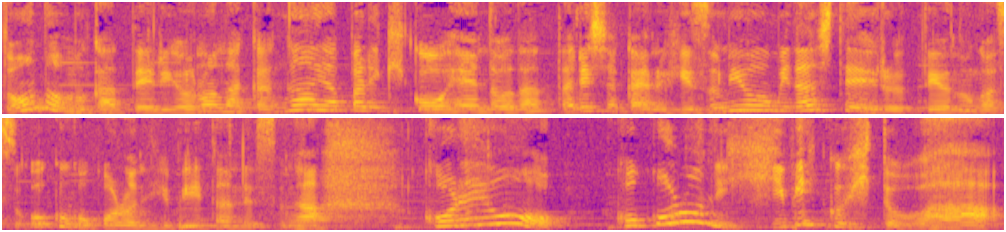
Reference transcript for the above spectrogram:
どんどん向かっている世の中がやっぱり気候変動だったり社会の歪みを生み出しているっていうのがすごく心に響いたんですがこれを心に響く人は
